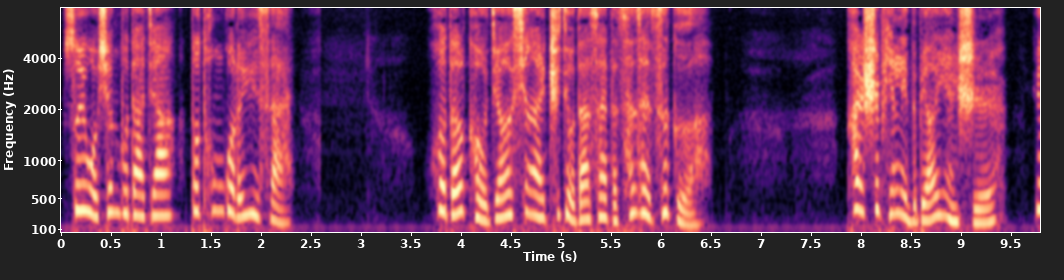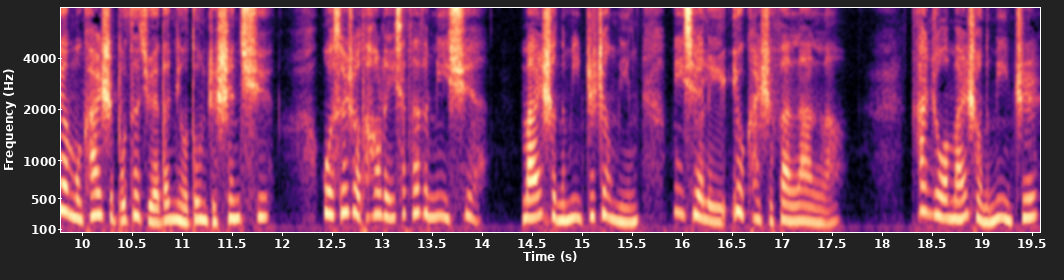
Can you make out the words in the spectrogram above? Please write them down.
所以我宣布大家都通过了预赛，获得口交性爱持久大赛的参赛资格。看视频里的表演时，岳母开始不自觉地扭动着身躯，我随手掏了一下她的蜜穴，满手的蜜汁证明蜜穴里又开始泛滥了。看着我满手的蜜汁，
